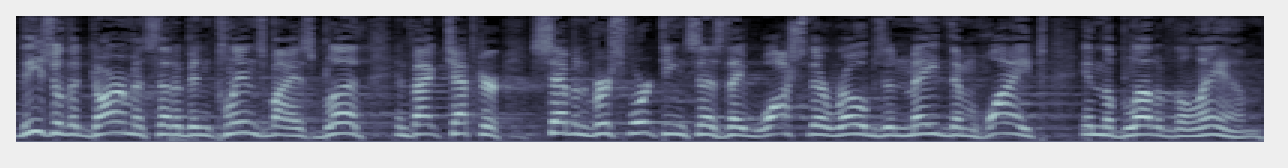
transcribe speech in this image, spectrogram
These are the garments that have been cleansed by his blood. In fact, chapter 7 verse 14 says they washed their robes and made them white in the blood of the Lamb.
